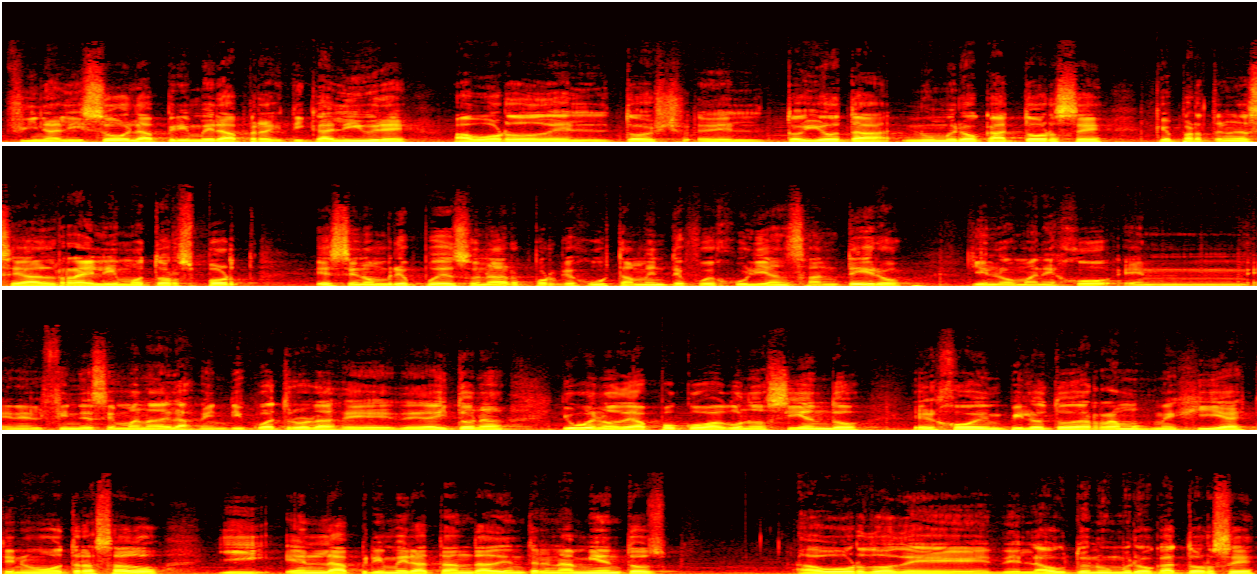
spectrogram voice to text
Finalizó la primera práctica libre a bordo del, del Toyota número 14 que pertenece al Riley Motorsport ese nombre puede sonar porque justamente fue Julián Santero quien lo manejó en, el fin de semana de las 24 horas de, Daytona. Y bueno, de a poco va conociendo el joven piloto de Ramos Mejía este nuevo trazado y en la primera tanda de entrenamientos a bordo del auto número 14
